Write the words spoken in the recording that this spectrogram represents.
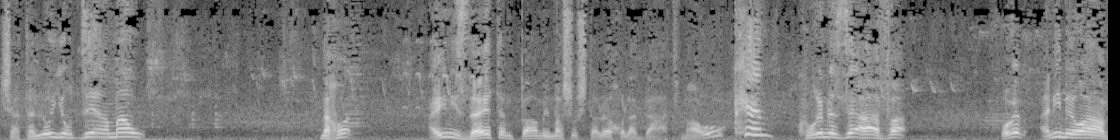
שאתה לא יודע מהו. נכון. האם הזדהיתם פעם עם משהו שאתה לא יכול לדעת מהו? כן, קוראים לזה אהבה. הוא אומר, אני מאוהב.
